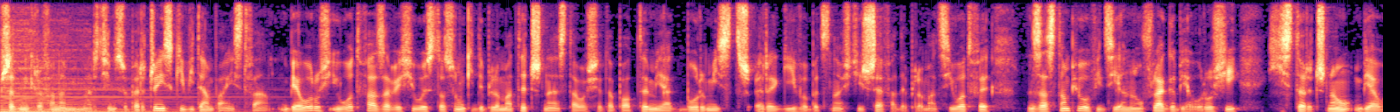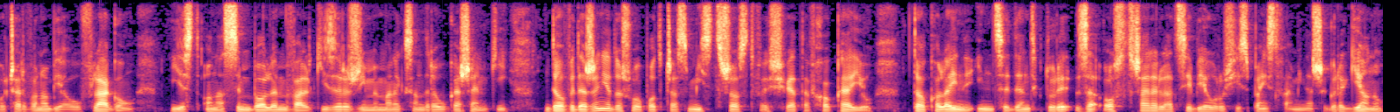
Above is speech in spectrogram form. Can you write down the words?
Przed mikrofonami Marcin Superczyński, witam Państwa. Białoruś i Łotwa zawiesiły stosunki dyplomatyczne. Stało się to po tym, jak burmistrz Rygi w obecności szefa dyplomacji Łotwy zastąpił oficjalną flagę Białorusi historyczną biało-czerwono-białą flagą. Jest ona symbolem walki z reżimem Aleksandra Łukaszenki. Do wydarzenia doszło podczas Mistrzostw Świata w hokeju. To kolejny incydent, który zaostrza relacje Białorusi z państwami naszego regionu.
